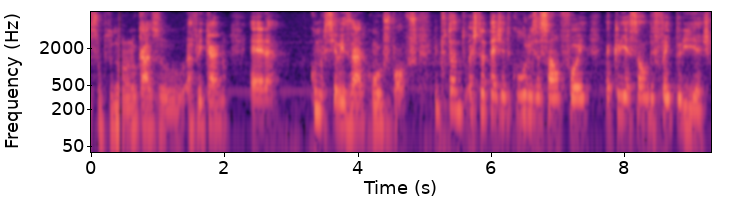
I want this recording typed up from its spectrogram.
sobretudo no, no, caso africano, era comercializar com os povos. E, portanto, a estratégia de colonização foi a criação de feitorias.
